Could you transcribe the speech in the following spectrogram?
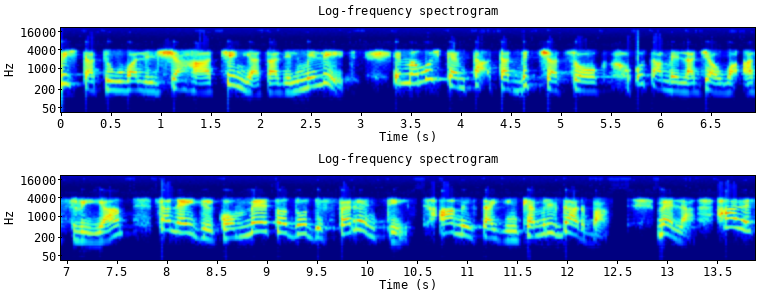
biex tagħtuha lil xi ħadd x'in jasal il-Milied, imma mhux kemm taqta' biċċa zokk u tagħmilha ġewwa qasrija. Sa ngħidilkom metodu differenti, għamiltha jien kemm-il darba. Mela, ħares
